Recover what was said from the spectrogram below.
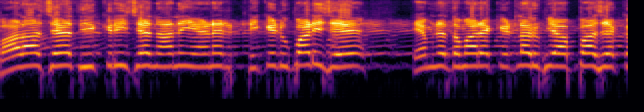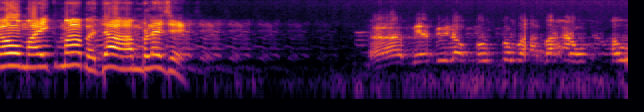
બાળા છે, દીકરી છે, નાની, એણે ટિકિટ ઉપાડી છે, એમને તમારે કેટલા રૂપિયા આપવા છે કહો માઇકમાં બધા સાંભળે છે. હા, બેબીનો ખૂબ ખૂબ આભાર. હું સૌ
